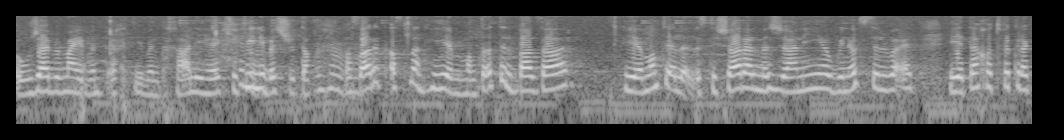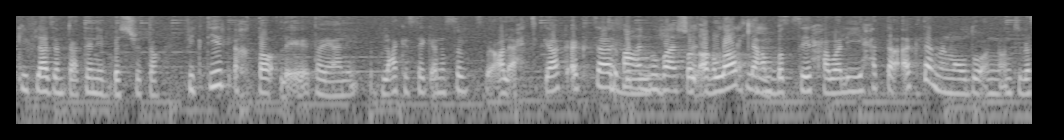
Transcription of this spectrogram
وجايبة معي بنت أختي بنت خالي هيك شوفي لي بشرتها فصارت أصلا هي منطقة البازار هي منطقة للاستشارة المجانية وبنفس الوقت هي تاخذ فكرة كيف لازم تعتني ببشرتها في كتير أخطاء لقيتها يعني. بالعكس هيك أنا صرت على احتكاك أكثر تفاعل مباشر. بالأغلاط أكيد. اللي عم بتصير حوالي حتى أكثر من موضوع إنه أنت بس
